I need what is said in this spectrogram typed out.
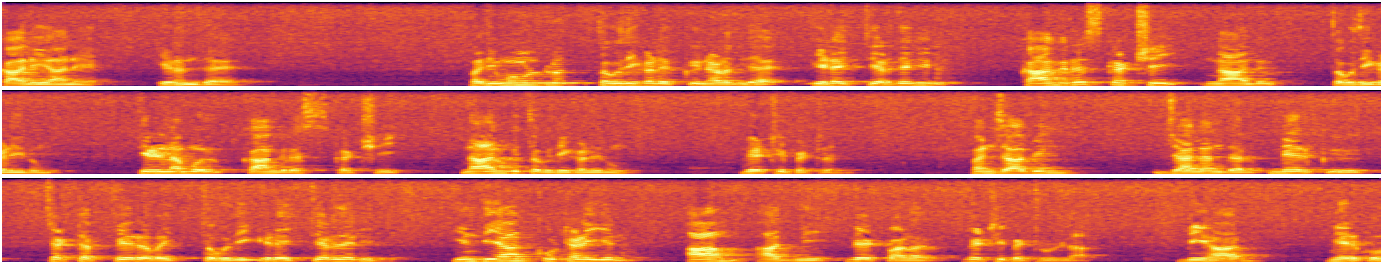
காலியான இருந்த பதிமூன்று தொகுதிகளுக்கு நடந்த இடைத்தேர்தலில் காங்கிரஸ் கட்சி நாலு தொகுதிகளிலும் திரிணாமுல் காங்கிரஸ் கட்சி நான்கு தொகுதிகளிலும் வெற்றி பெற்றது. பஞ்சாபில் ஜலந்தர் மேற்கு சட்டப்பேரவை தொகுதி இடைத்தேர்தலில் இந்தியா கூட்டணியின் ஆம் ஆத்மி வேட்பாளர் வெற்றி பெற்றுள்ளார். பீகார் மேற்கு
